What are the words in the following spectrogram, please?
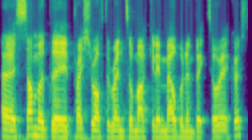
uh, some of the pressure off the rental market in Melbourne and Victoria, Chris.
